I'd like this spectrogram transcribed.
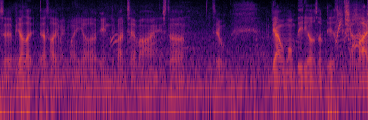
So if y'all like, that's how you make money, y'all, in about tell behind and stuff, too. If y'all want more videos of this, make sure like,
